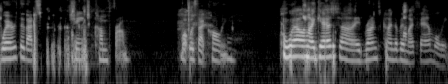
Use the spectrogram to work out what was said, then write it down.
where did that change come from? What was that calling? Well, I guess uh, it runs kind of in my family.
